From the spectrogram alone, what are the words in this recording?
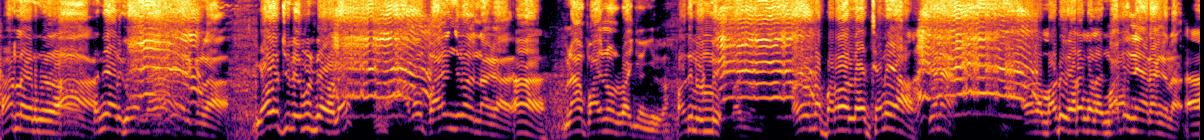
காட்டில் இருந்ததா தனியா இருக்கு இருக்குங்களா? எவ்வளோ சொல்லி எப்படி அவன் பதினஞ்சு ரூபா நாங்க பதினோரு ரூபாய்க்கு வாங்கியிருக்கோம். பதினொன்று அது என்ன பரவாயில்ல. சென்னையா? அதில் மடு இறங்கல. ஆ.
